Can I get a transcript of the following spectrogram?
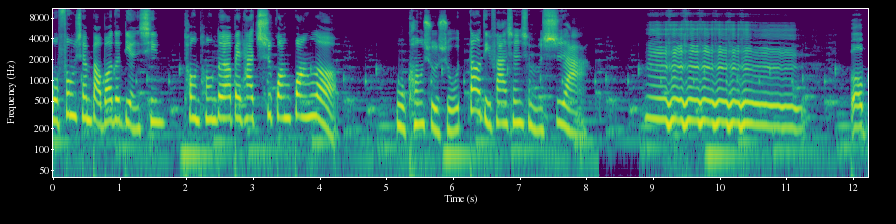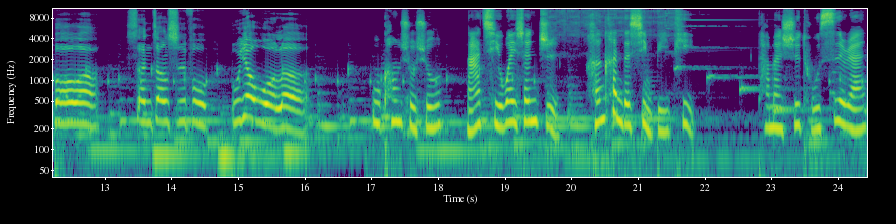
我风神宝宝的点心通通都要被他吃光光了。悟空叔叔，到底发生什么事啊？宝宝啊，三藏师傅不要我了。悟空叔叔拿起卫生纸，狠狠的擤鼻涕。他们师徒四人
